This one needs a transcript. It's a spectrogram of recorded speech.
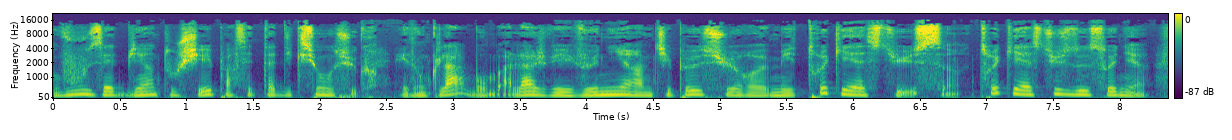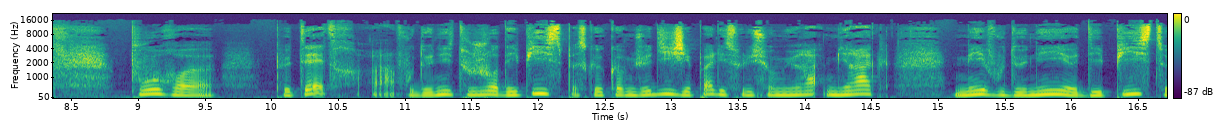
vous êtes bien touché par cette addiction au sucre. Et donc là, bon bah là je vais venir un petit peu sur euh, mes trucs et astuces, trucs et astuces de Sonia pour euh, peut-être vous donner toujours des pistes parce que comme je dis, j'ai pas les solutions miracles, mais vous donner des pistes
